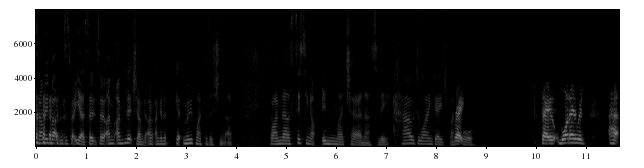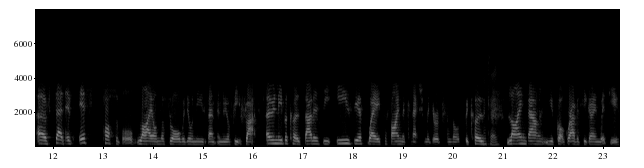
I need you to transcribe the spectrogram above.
Tummy button to yeah. So so I'm I'm literally I'm I'm going to get move my position now. So I'm now sitting up in my chair, Nathalie. How do I engage my Right. core? So what I would have said is, if possible, lie on the floor with your knees bent and your feet flat, only because that is the easiest way to find the connection with your abdominals. Because Okay. lying down, you've got gravity going with you.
